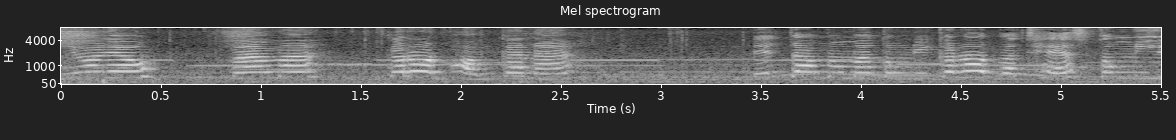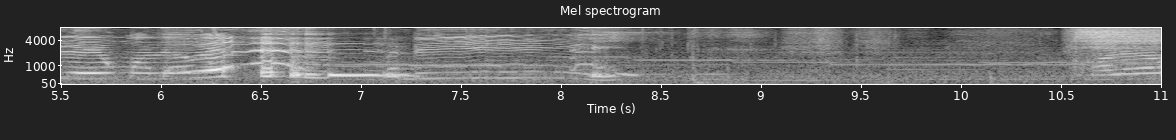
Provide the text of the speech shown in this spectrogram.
นี่มาเร็ว มามากระโดดพร้อมกันนะเดี๋ยวตามเรามาตรงนี้กระโดดมาเทสตรงนี้เร็วมาเร็วมันดี มาเร็ว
